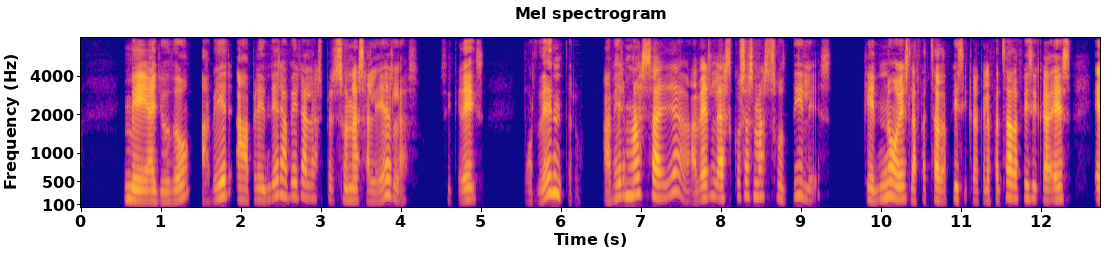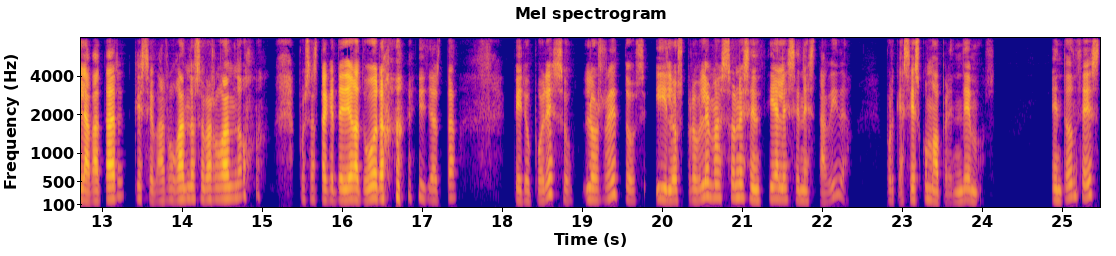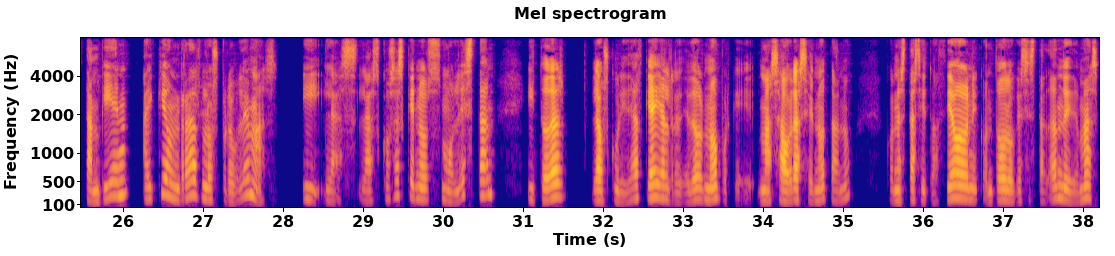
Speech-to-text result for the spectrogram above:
me ayudó a ver, a aprender a ver a las personas, a leerlas, si queréis, por dentro, a ver más allá, a ver las cosas más sutiles, que no es la fachada física, que la fachada física es el avatar que se va arrugando, se va arrugando, pues hasta que te llega tu hora y ya está. Pero por eso los retos y los problemas son esenciales en esta vida, porque así es como aprendemos. Entonces también hay que honrar los problemas, y las, las cosas que nos molestan y toda la oscuridad que hay alrededor, ¿no? Porque más ahora se nota, ¿no? con esta situación y con todo lo que se está dando y demás.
